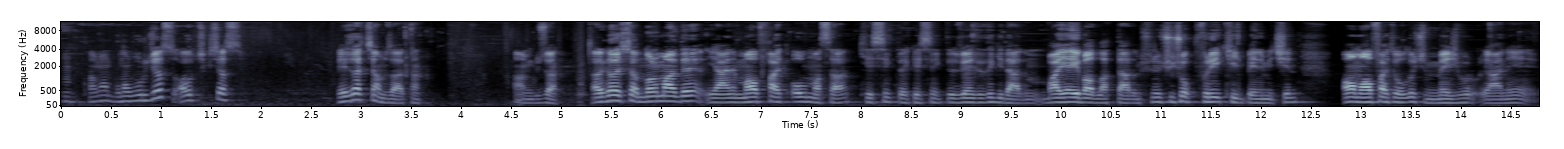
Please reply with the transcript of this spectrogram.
Hı, tamam buna vuracağız alıp çıkacağız. Base atacağım zaten. Tamam güzel. Arkadaşlar normalde yani Malphite olmasa kesinlikle kesinlikle de giderdim. Bayağı eyvallah derdim. Şunu üçü çok free kill benim için. Ama Malphite olduğu için mecbur yani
